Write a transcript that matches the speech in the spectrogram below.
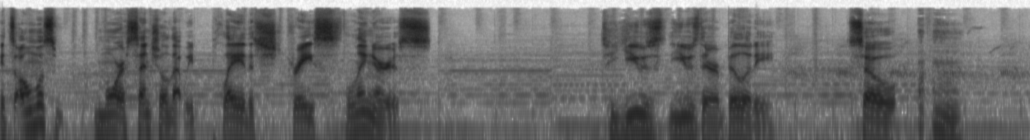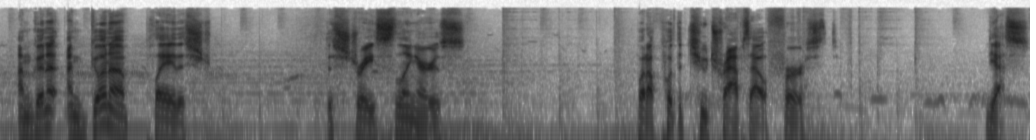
it's almost more essential that we play the stray slingers to use use their ability. So I'm gonna I'm gonna play the the stray slingers, but I'll put the two traps out first. Yes.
